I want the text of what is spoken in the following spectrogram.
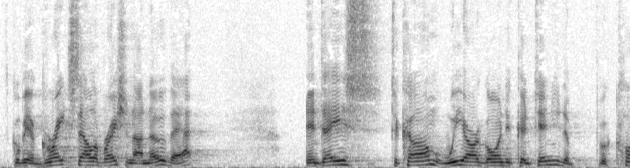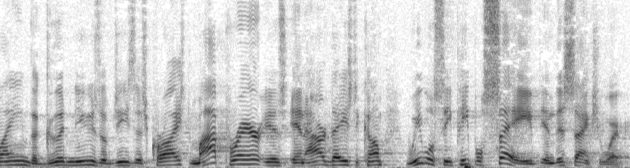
It's going to be a great celebration, I know that. In days to come, we are going to continue to proclaim the good news of Jesus Christ. My prayer is in our days to come, we will see people saved in this sanctuary.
